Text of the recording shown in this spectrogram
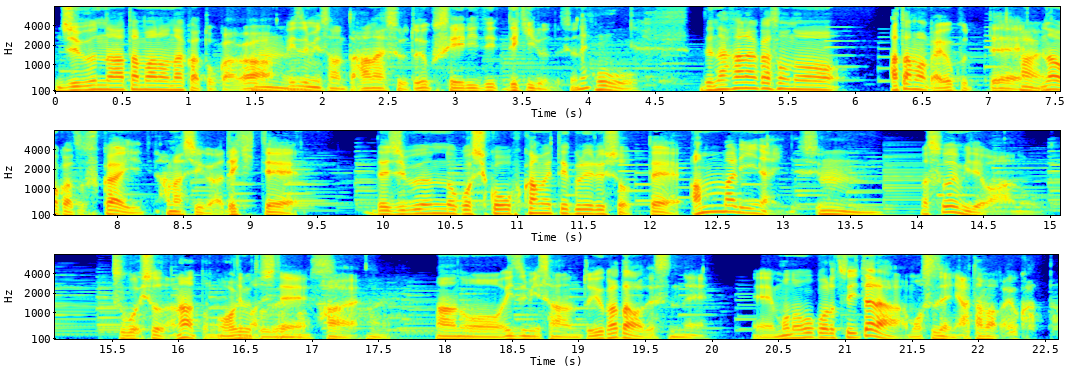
自分の頭の中とかが、うん。泉さんと話するとよく整理でできるんですよね。でなかなかその頭がよくって、はい。なおかつ深い話ができてで自分のこう思考を深めてくれる人ってあんまりいないんですよ。うん、まあ、そういう意味ではあのすごい人だなと思ってまして。ありがとうござい。はい、あの泉さんという方はですね、えー物心ついたらもうすでに頭が良かった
